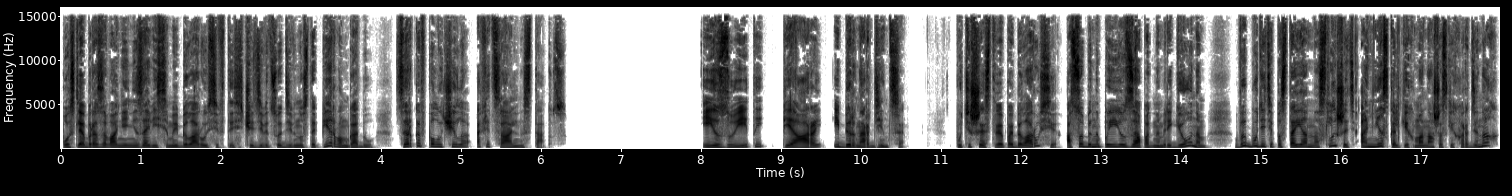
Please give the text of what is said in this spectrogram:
После образования независимой Беларуси в 1991 году церковь получила официальный статус. Иезуиты, пиары и бернардинцы. Путешествуя по Беларуси, особенно по ее западным регионам, вы будете постоянно слышать о нескольких монашеских орденах,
